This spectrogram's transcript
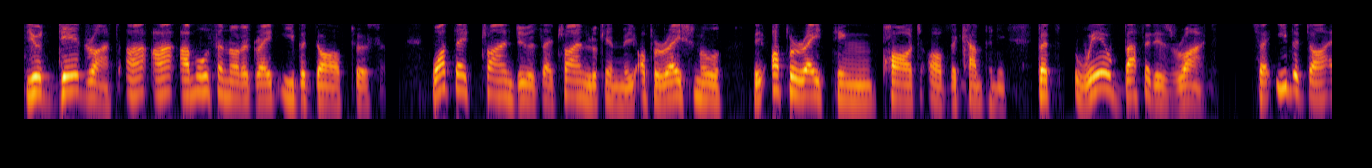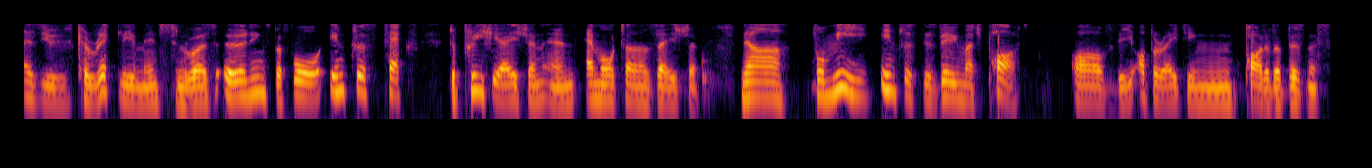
You're dead right. I, I, I'm also not a great EBITDA person. What they try and do is they try and look in the operational, the operating part of the company. But where Buffett is right, so EBITDA, as you correctly mentioned, was earnings before interest, tax, depreciation, and amortization. Now, for me, interest is very much part of the operating part of a business.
